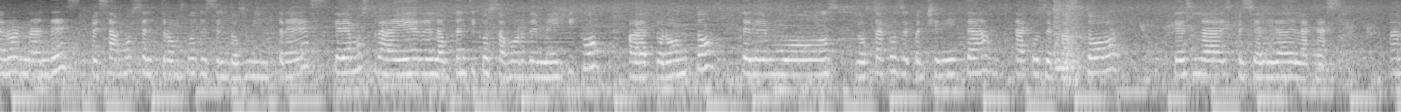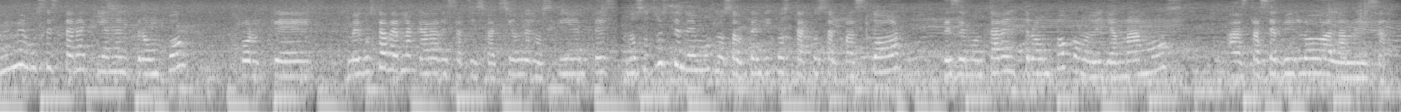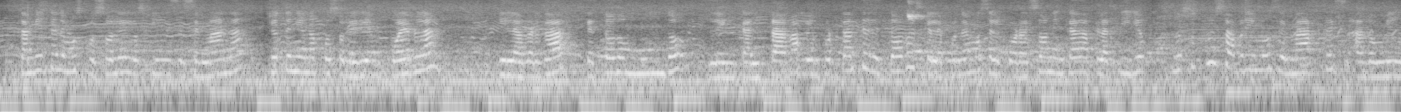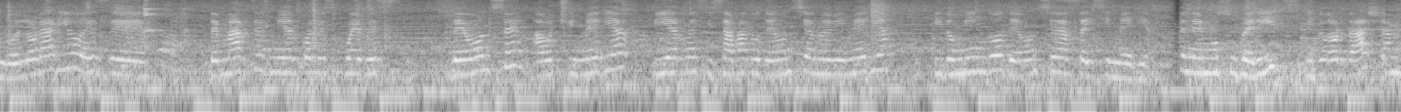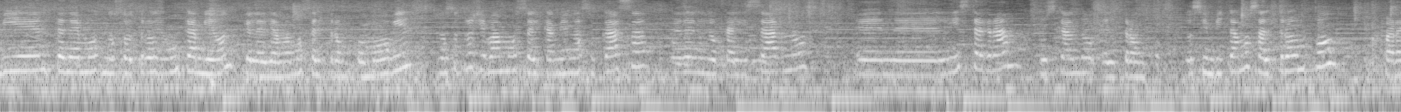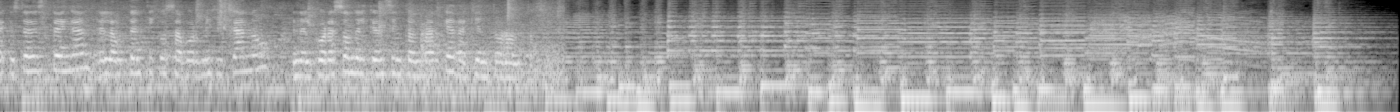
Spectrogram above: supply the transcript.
Hernández. Empezamos el trompo desde el 2003. Queremos traer el auténtico sabor de México para Toronto. Tenemos los tacos de cochinita, tacos de pastor, que es la especialidad de la casa. A mí me gusta estar aquí en el trompo porque me gusta ver la cara de satisfacción de los clientes. Nosotros tenemos los auténticos tacos al pastor, desde montar el trompo, como le llamamos, hasta servirlo a la mesa. También tenemos pozole los fines de semana. Yo tenía una pozolería en Puebla y la verdad que todo mundo le encantaba. Lo importante de todo es que le ponemos el corazón en cada platillo. Nosotros abrimos de martes a domingo. El horario es de, de martes, miércoles, jueves de 11 a 8 y media, viernes y sábado de 11 a 9 y media y domingo de 11 a 6 y media. Tenemos Uber Eats y DoorDash. También tenemos nosotros un camión que le llamamos el trompo móvil. Nosotros llevamos el camión a su casa. Pueden localizarnos en el Instagram buscando el trompo. Los invitamos al trompo para que ustedes tengan el auténtico sabor mexicano en el corazón del Kensington Market aquí en Toronto.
